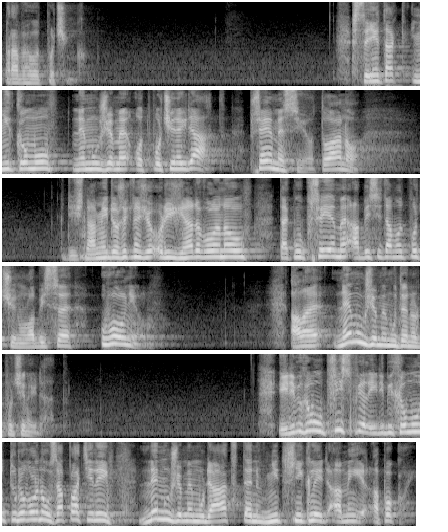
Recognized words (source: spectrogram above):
pravého odpočinku. Stejně tak nikomu nemůžeme odpočinek dát. Přejeme si ho, to ano. Když nám někdo řekne, že odjíždí na dovolenou, tak mu přejeme, aby si tam odpočinul, aby se uvolnil. Ale nemůžeme mu ten odpočinek dát. I kdybychom mu přispěli, kdybychom mu tu dovolenou zaplatili, nemůžeme mu dát ten vnitřní klid a mír a pokoj.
